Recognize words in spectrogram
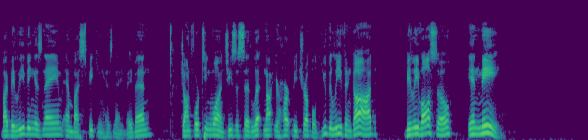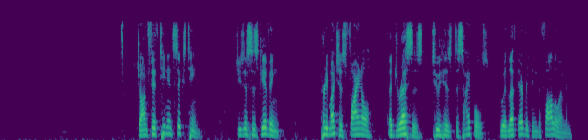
by believing His name and by speaking His name. Amen. John 14, 1, Jesus said, Let not your heart be troubled. You believe in God, believe also in me. John 15 and 16, Jesus is giving pretty much his final addresses to his disciples who had left everything to follow him. And,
